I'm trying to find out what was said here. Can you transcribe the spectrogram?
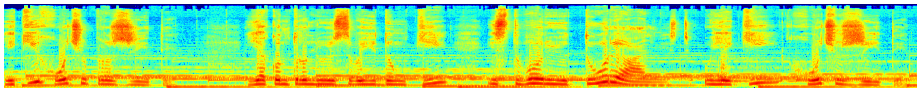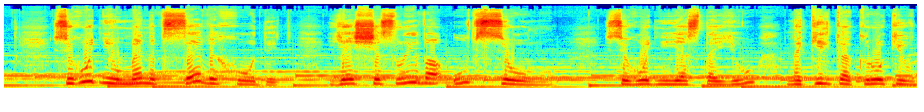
який хочу прожити. Я контролюю свої думки і створюю ту реальність, у якій хочу жити. Сьогодні у мене все виходить, я щаслива у всьому. Сьогодні я стаю на кілька кроків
